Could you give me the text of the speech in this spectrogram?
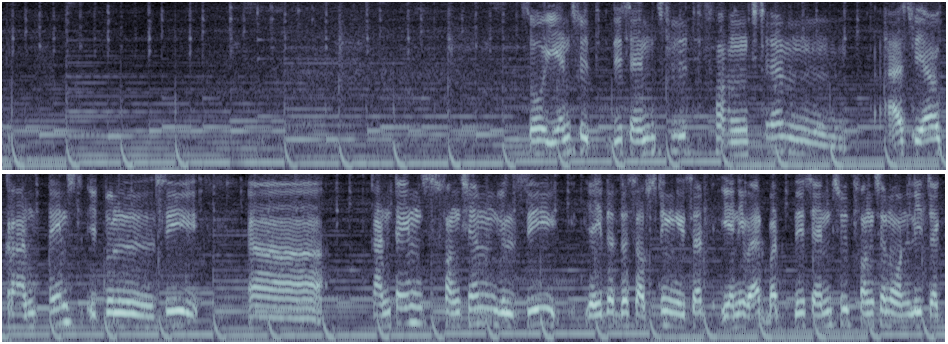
So ends with this ends with function. As we have contains it will see uh, contains function will see either the substring is at anywhere but this ends with function only check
